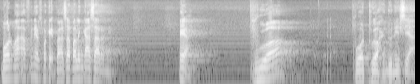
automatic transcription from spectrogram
Mohon maaf ini harus pakai bahasa paling kasar nih ya buah. Bodoh Indonesia.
